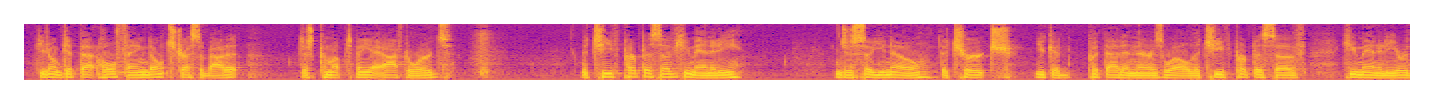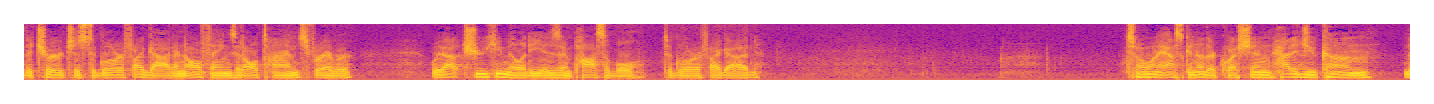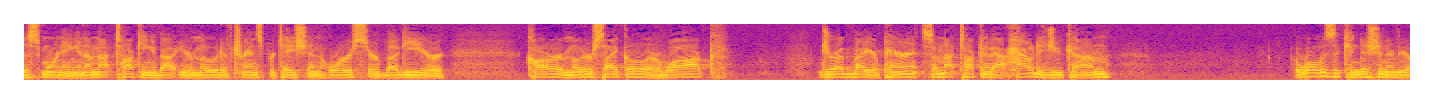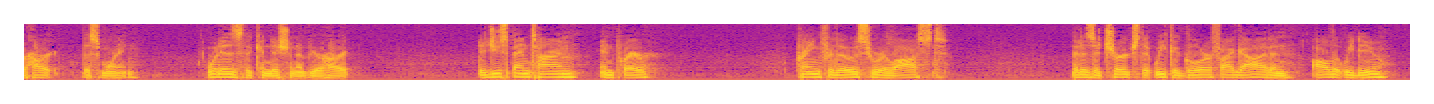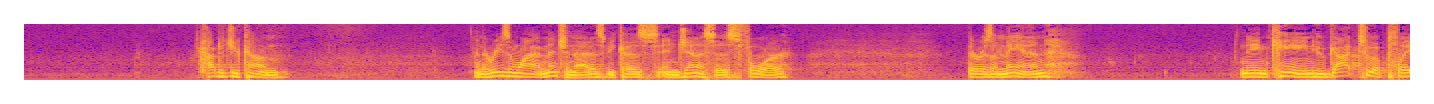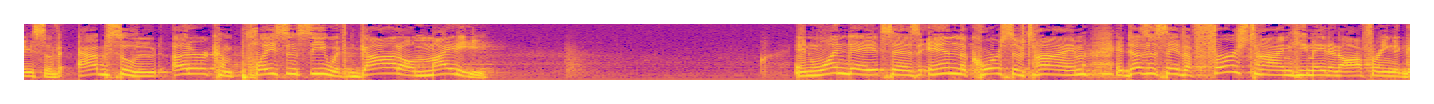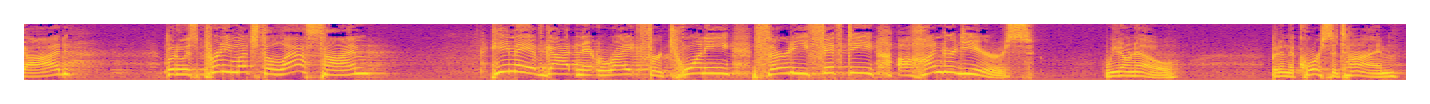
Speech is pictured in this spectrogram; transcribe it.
If you don't get that whole thing, don't stress about it. Just come up to me afterwards the chief purpose of humanity, just so you know, the church, you could put that in there as well. The chief purpose of humanity or the church is to glorify God in all things at all times forever. Without true humility, it is impossible to glorify God. So I want to ask another question. How did you come this morning? And I'm not talking about your mode of transportation horse or buggy or car or motorcycle or walk drugged by your parents. I'm not talking about how did you come, but what was the condition of your heart this morning? What is the condition of your heart? Did you spend time in prayer? Praying for those who are lost? That as a church that we could glorify God in all that we do? How did you come? And the reason why I mention that is because in Genesis 4, there was a man named Cain who got to a place of absolute, utter complacency with God Almighty. And one day it says, in the course of time, it doesn't say the first time he made an offering to God, but it was pretty much the last time. He may have gotten it right for 20, 30, 50, 100 years. We don't know. But in the course of time,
